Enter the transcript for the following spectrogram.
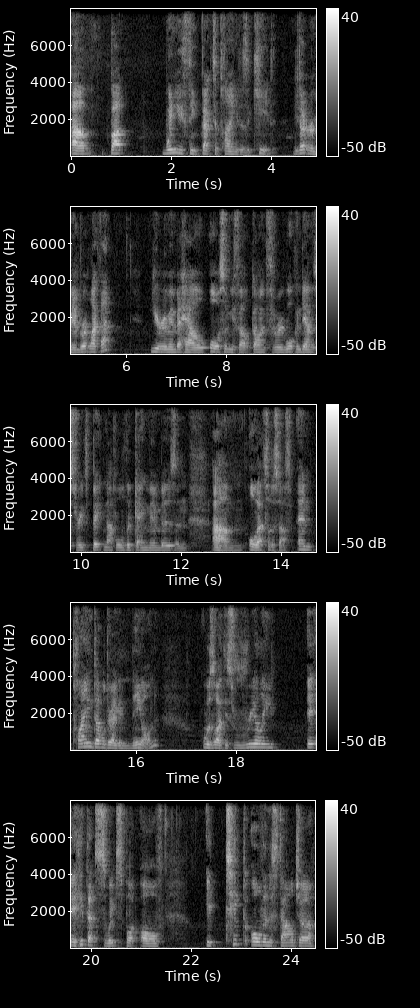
Um, but when you think back to playing it as a kid, you don't remember it like that. You remember how awesome you felt going through, walking down the streets, beating up all the gang members and um, all that sort of stuff. And playing Double Dragon Neon was like this really. It, it hit that sweet spot of. It ticked all the nostalgia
